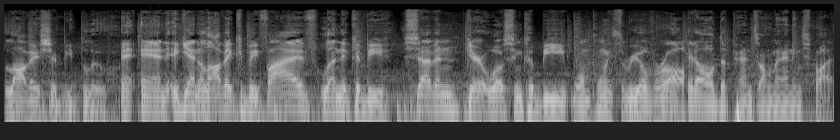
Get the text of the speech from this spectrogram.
Olave should be blue. And, again, Olave could be five, London could be seven, Garrett Wilson could be 1.3 overall. It all depends on landing spot.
